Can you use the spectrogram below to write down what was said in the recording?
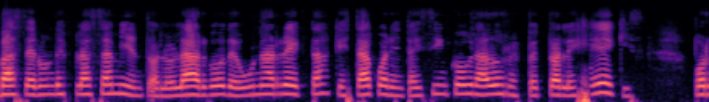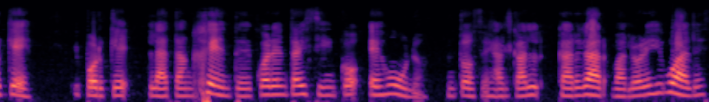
va a ser un desplazamiento a lo largo de una recta que está a 45 grados respecto al eje X. ¿Por qué? Porque la tangente de 45 es 1. Entonces, al cargar valores iguales,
